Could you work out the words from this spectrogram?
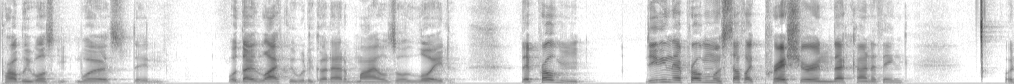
probably wasn't worse than what they likely would have got out of Miles or Lloyd. Their problem. Do you think their problem was stuff like pressure and that kind of thing, or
